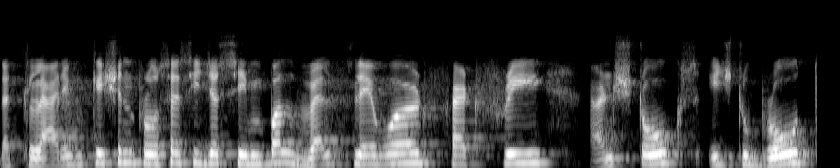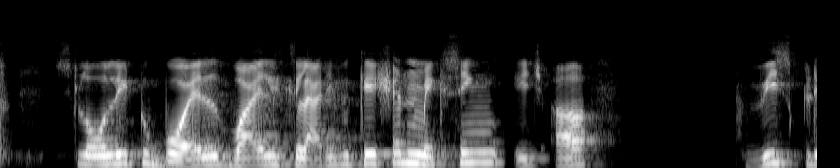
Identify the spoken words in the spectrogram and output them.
the clarification process is a simple, well-flavored, fat-free and stokes is to broth slowly to boil while clarification mixing is a whisked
